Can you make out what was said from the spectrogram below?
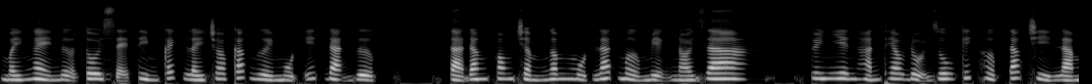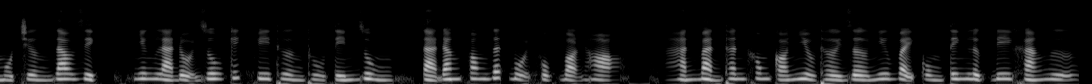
mấy ngày nữa tôi sẽ tìm cách lấy cho các người một ít đạn dược. Tả Đăng Phong trầm ngâm một lát mở miệng nói ra. Tuy nhiên hắn theo đội du kích hợp tác chỉ là một trường giao dịch, nhưng là đội du kích phi thường thủ tín dùng. Tả Đăng Phong rất bội phục bọn họ. Hắn bản thân không có nhiều thời giờ như vậy cùng tinh lực đi kháng ngự,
